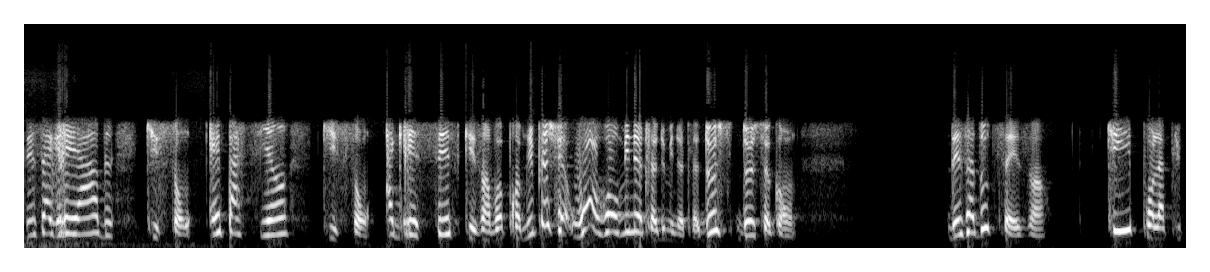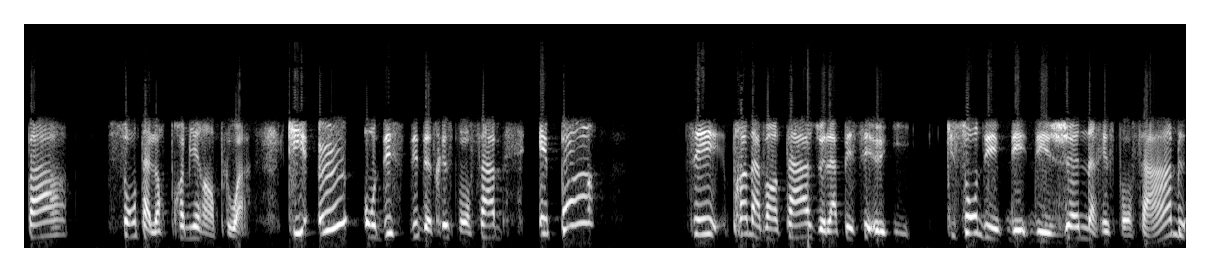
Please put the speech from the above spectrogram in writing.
désagréables, qui sont impatients, qui sont agressifs, qui les envoient promener. Puis là, je fais, wow, wow, minute, là, deux minutes, là, deux, deux secondes. Des ados de 16 ans, qui, pour la plupart, sont à leur premier emploi, qui, eux, ont décidé d'être responsables et pas, tu sais, prendre avantage de la PCEI, qui sont des, des, des jeunes responsables,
